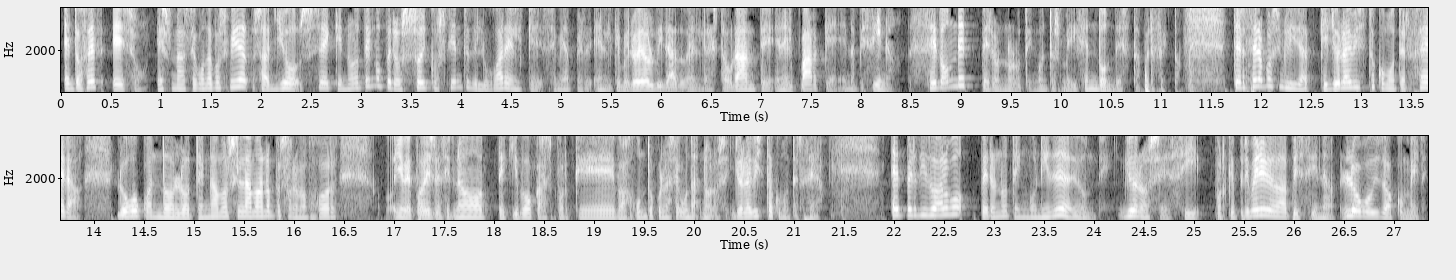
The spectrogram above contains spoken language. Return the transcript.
Entonces, eso es una segunda posibilidad. O sea, yo sé que no lo tengo, pero soy consciente del lugar en el que se me ha en el que me lo he olvidado, en el restaurante, en el parque, en la piscina. Sé dónde, pero no lo tengo. Entonces me dicen dónde está. Perfecto. Tercera posibilidad, que yo la he visto como tercera. Luego, cuando lo tengamos en la mano, pues a lo mejor, oye, me podéis decir, no, te equivocas porque va junto con la segunda. No lo sé. Yo la he visto como tercera. He perdido algo, pero no tengo ni idea de dónde. Yo no sé si, porque primero he ido a la piscina, luego he ido a comer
